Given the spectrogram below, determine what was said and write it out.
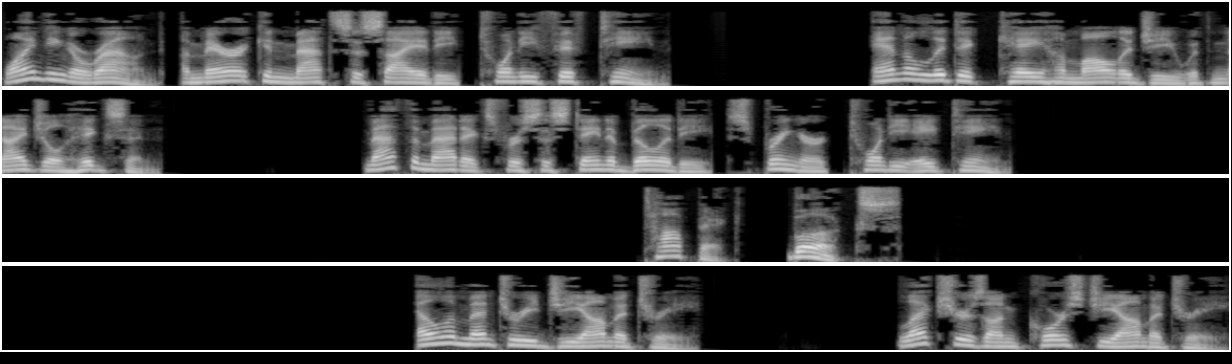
Winding Around, American Math Society 2015 Analytic K-homology with Nigel Higson. Mathematics for Sustainability, Springer, 2018 Topic: Books Elementary Geometry. Lectures on coarse Geometry.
